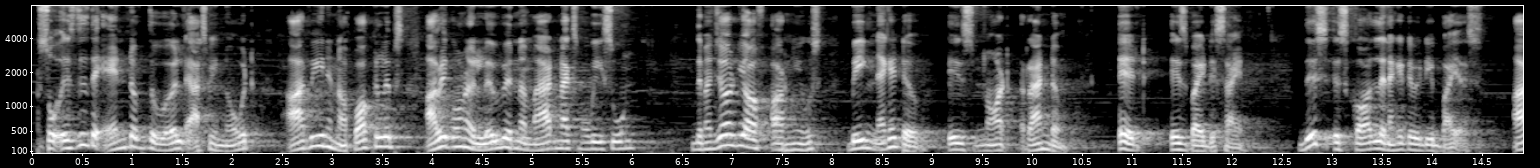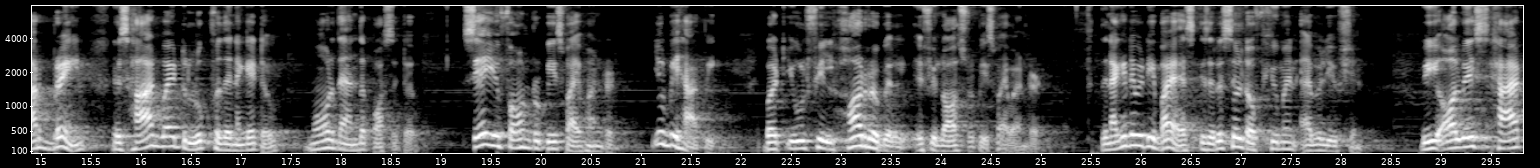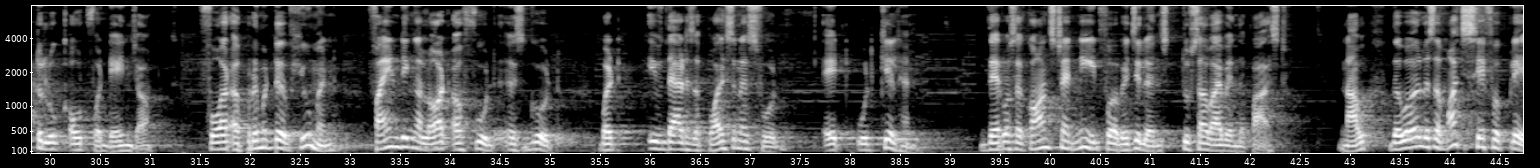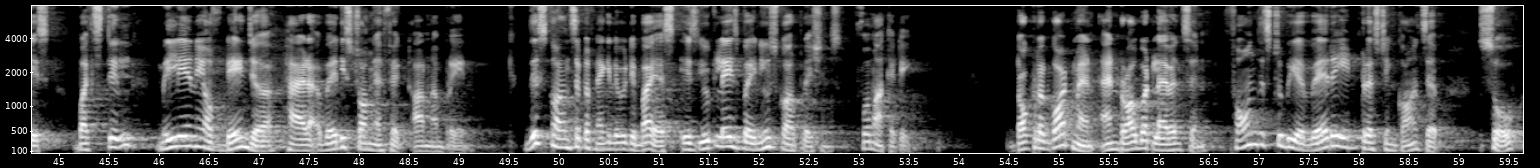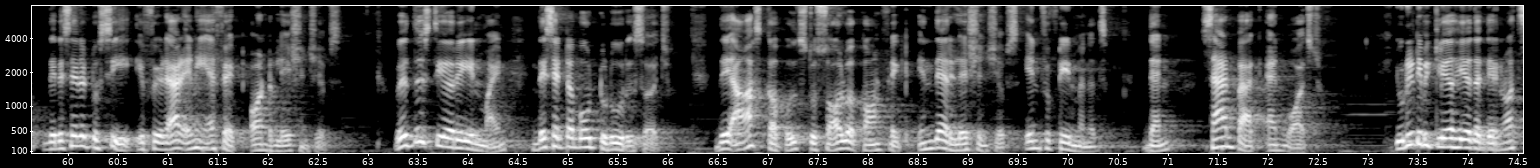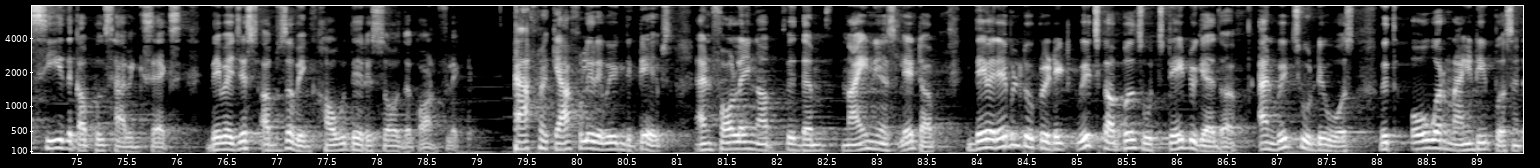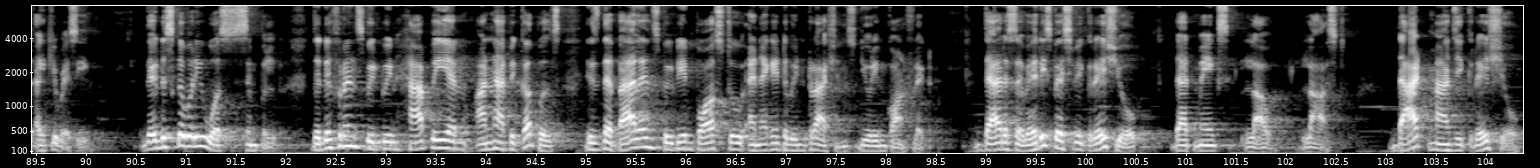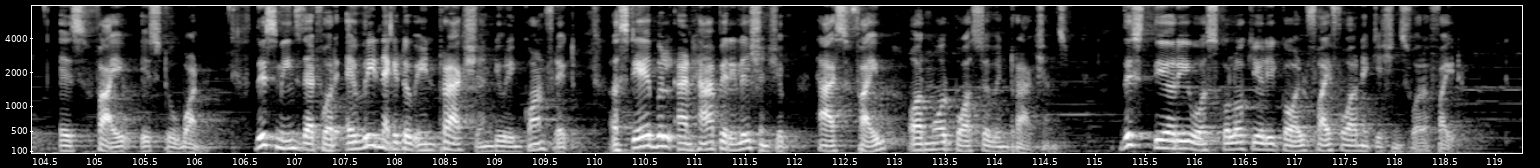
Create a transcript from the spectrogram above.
So is this the end of the world as we know it? Are we in an apocalypse? Are we going to live in a Mad Max movie soon? The majority of our news being negative is not random, it is by design. This is called the negativity bias. Our brain is hardwired to look for the negative more than the positive. Say you found rupees 500, you'll be happy, but you'll feel horrible if you lost rupees 500. The negativity bias is a result of human evolution. We always had to look out for danger. For a primitive human, finding a lot of food is good, but if that is a poisonous food, it would kill him. There was a constant need for vigilance to survive in the past. Now, the world is a much safer place, but still, millennia of danger had a very strong effect on our brain. This concept of negativity bias is utilized by news corporations for marketing. Dr. Gottman and Robert Levenson found this to be a very interesting concept, so they decided to see if it had any effect on relationships. With this theory in mind, they set about to do research. They asked couples to solve a conflict in their relationships in 15 minutes, then sat back and watched. You need to be clear here that they did not see the couples having sex, they were just observing how they resolved the conflict. After carefully reviewing the tapes and following up with them nine years later, they were able to predict which couples would stay together and which would divorce with over 90% accuracy. Their discovery was simple. The difference between happy and unhappy couples is the balance between positive and negative interactions during conflict. There is a very specific ratio that makes love last. That magic ratio is 5 is to 1. This means that for every negative interaction during conflict, a stable and happy relationship has 5 or more positive interactions. This theory was colloquially called 5 fornications for a fight.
